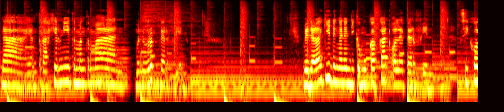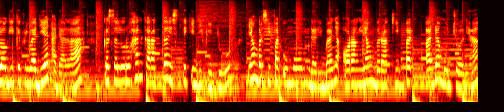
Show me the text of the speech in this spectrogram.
Nah, yang terakhir nih teman-teman, menurut Pervin. Beda lagi dengan yang dikemukakan oleh Pervin. Psikologi kepribadian adalah keseluruhan karakteristik individu yang bersifat umum dari banyak orang yang berakibat pada munculnya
